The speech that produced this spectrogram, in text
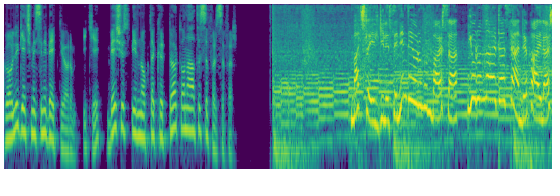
Golü geçmesini bekliyorum. 2, 501.44 Maçla ilgili senin de yorumun varsa yorumlarda sen de paylaş.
